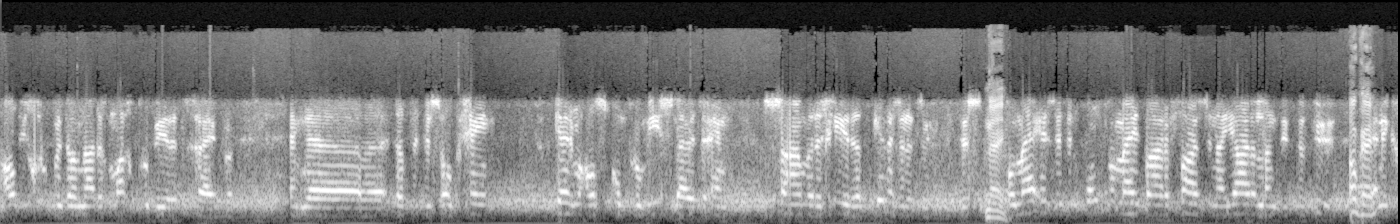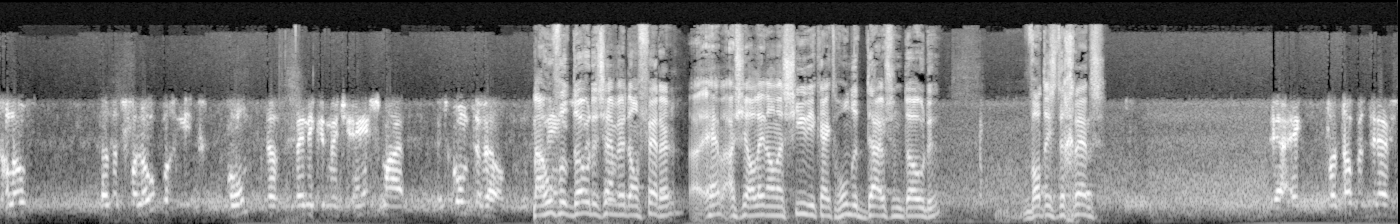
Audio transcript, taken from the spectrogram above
al die groepen dan naar de macht proberen te grijpen. En eh, dat er dus ook geen termen als compromis sluiten en samen regeren, dat kennen ze natuurlijk niet. Dus Nee. voor mij is het een onvermijdbare fase na jarenlang dictatuur. Oké. En ik geloof dat het voorlopig niet komt, dat ben ik het met je eens, maar het komt er wel. Maar hoeveel doden zijn we dan verder? Eh, als je alleen al naar Syrië kijkt, 100.000 doden. Wat is de grens? Ja, ik, wat dat betreft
